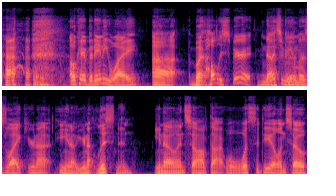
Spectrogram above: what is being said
okay, but anyway, uh, but Holy Spirit nudged me and was like, "You're not, you know, you're not listening." You know, and so I thought, well, what's the deal? And so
